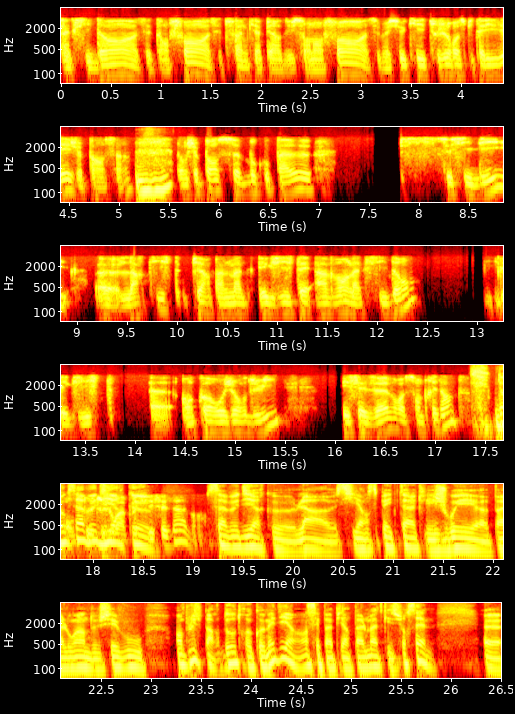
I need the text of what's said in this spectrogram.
accident, à cet enfant, à cette femme qui a perdu son enfant, à ce monsieur qui est toujours hospitalisé, je pense. hein. Donc je pense beaucoup à eux. Ceci dit, euh, l'artiste Pierre Palmade existait avant l'accident, il existe euh, encore aujourd'hui, et ses œuvres sont présentes. Donc On ça veut dire que apprécier ses œuvres. ça veut dire que là, euh, si un spectacle est joué pas loin de chez vous, en plus par d'autres comédiens, hein, c'est pas Pierre Palmade qui est sur scène, euh,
